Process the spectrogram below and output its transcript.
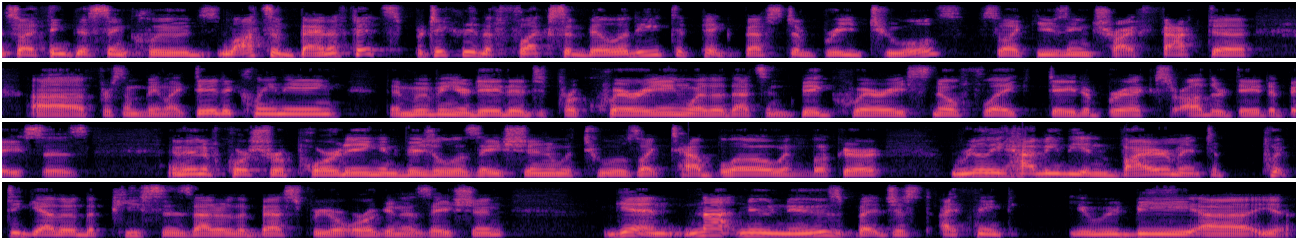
And so I think this includes lots of benefits, particularly the flexibility to pick best of breed tools. So, like using Trifacta uh, for something like data cleaning, then moving your data to, for querying, whether that's in BigQuery, Snowflake, Databricks, or other databases. And then, of course, reporting and visualization with tools like Tableau and Looker, really having the environment to put together the pieces that are the best for your organization again, not new news, but just I think it would be uh, you know,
